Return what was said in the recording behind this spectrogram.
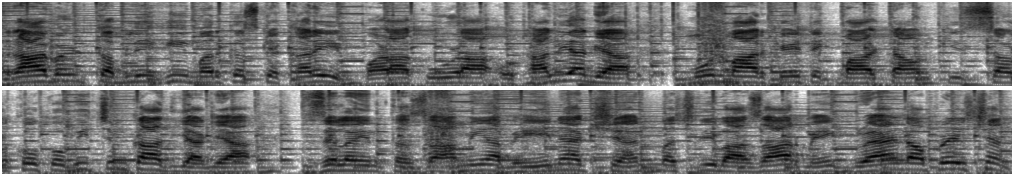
रावण तबलीगी मरकज के करीब बड़ा कूड़ा उठा लिया गया। मून मार्केट, इकबाल टाउन की सड़कों को भी चमका दिया गया। जिला इंतजामिया भी इन एक्शन। मछली बाज़ार में ग्रैंड ऑपरेशन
